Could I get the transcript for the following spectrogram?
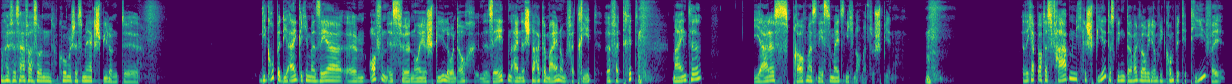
Und es ist einfach so ein komisches Merkspiel und äh, die Gruppe, die eigentlich immer sehr ähm, offen ist für neue Spiele und auch selten eine starke Meinung vertritt, äh, vertritt meinte, ja, das brauchen wir das nächste Mal jetzt nicht nochmal zu spielen. Also ich habe auch das Farben nicht gespielt, das ging, da war glaube ich irgendwie kompetitiv, weil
